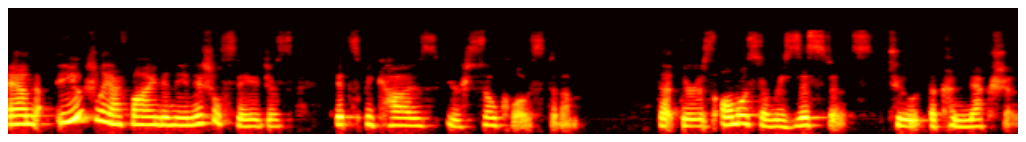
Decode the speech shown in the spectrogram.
and usually I find in the initial stages, it's because you're so close to them that there's almost a resistance to the connection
